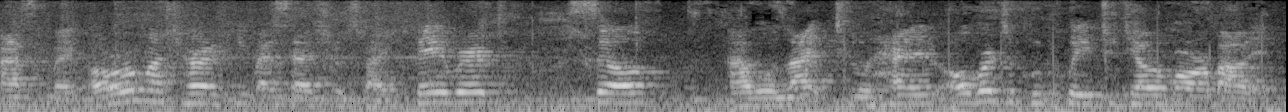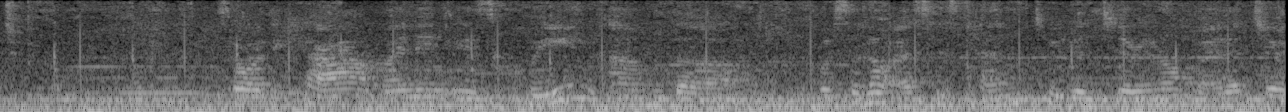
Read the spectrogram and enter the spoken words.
as my aromatherapy massage was my favorite. So I would like to hand it over to Kun Queen to tell more about it. So my name is Queen. I'm the personal assistant to the general manager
